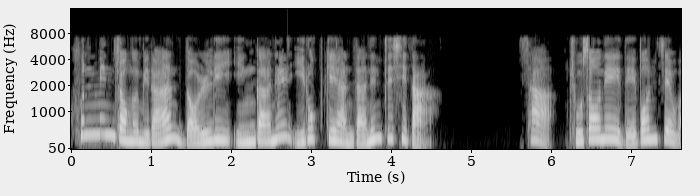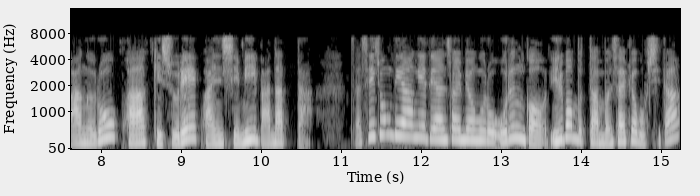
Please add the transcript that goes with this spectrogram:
훈민정음이란 널리 인간을 이롭게 한다는 뜻이다. 4. 조선의 네 번째 왕으로 과학기술에 관심이 많았다. 자, 세종대왕에 대한 설명으로 옳은 것 1번부터 한번 살펴봅시다.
